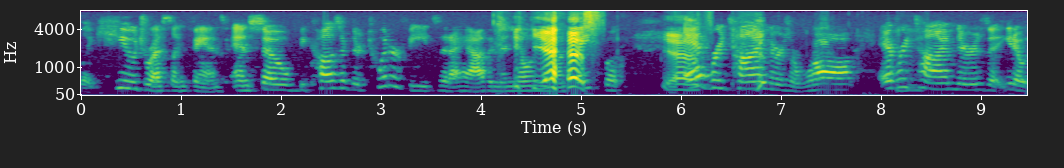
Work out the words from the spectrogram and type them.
like huge wrestling fans, and so because of their Twitter feeds that I have, and then knowing yes! them on Facebook, yes. every time there's a Raw, every mm-hmm. time there's a you know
